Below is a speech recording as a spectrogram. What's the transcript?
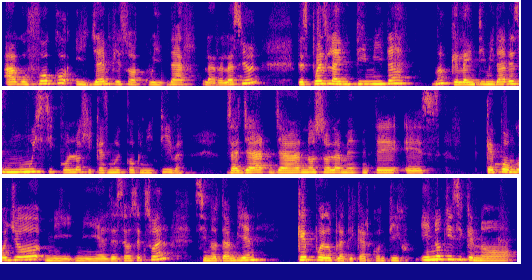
hago foco y ya empiezo a cuidar la relación. Después la intimidad, ¿no? Que la intimidad es muy psicológica, es muy cognitiva. O sea, ya, ya no solamente es qué pongo yo, ni, el deseo sexual, sino también qué puedo platicar contigo. Y no quiere decir que no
